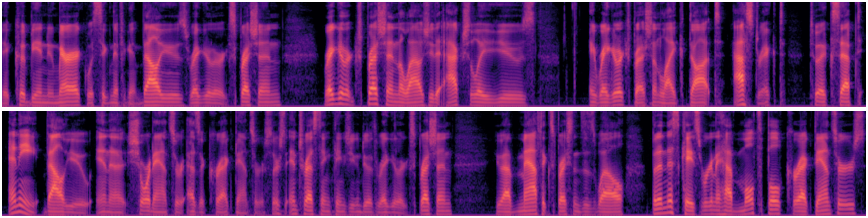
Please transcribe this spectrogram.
it could be a numeric with significant values, regular expression. Regular expression allows you to actually use a regular expression like dot asterisk to accept any value in a short answer as a correct answer. So there's interesting things you can do with regular expression. You have math expressions as well. But in this case, we're going to have multiple correct answers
